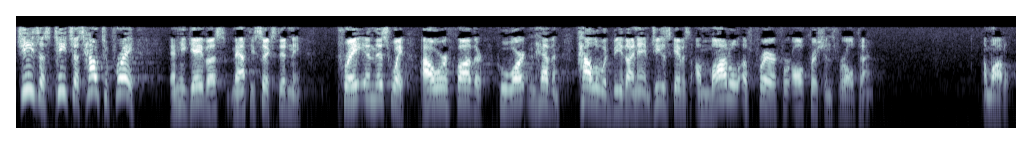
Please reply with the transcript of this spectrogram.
Jesus, teach us how to pray. And he gave us Matthew 6, didn't he? Pray in this way. Our Father, who art in heaven, hallowed be thy name. Jesus gave us a model of prayer for all Christians for all time. A model.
